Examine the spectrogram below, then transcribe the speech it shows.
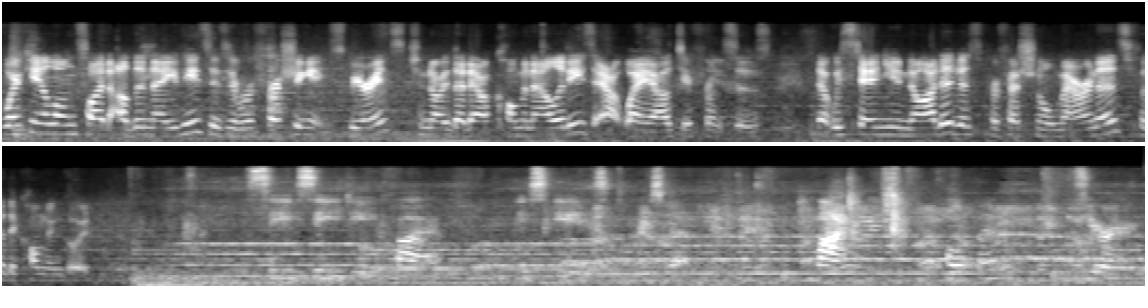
Working alongside other navies is a refreshing experience to know that our commonalities outweigh our differences, that we stand united as professional mariners for the common good. CCD 5, this is Brisbane. Mike, open, zero.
